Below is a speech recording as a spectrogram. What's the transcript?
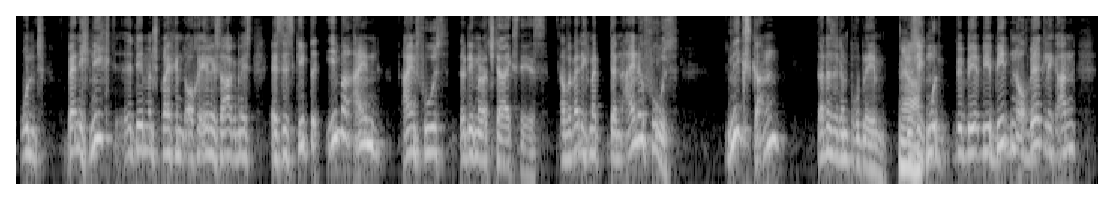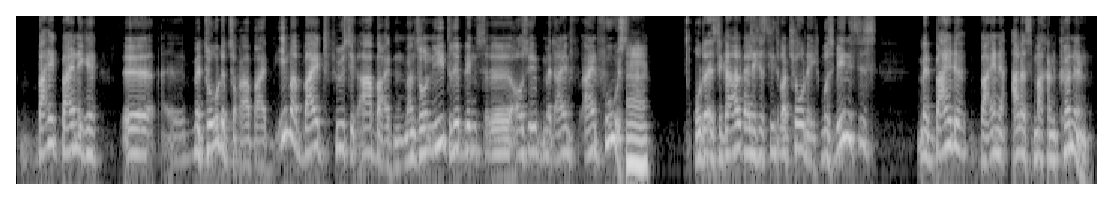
Und wenn ich nicht äh, dementsprechend auch ehrlich sagen muss, es, es gibt immer ein, ein Fuß, der immer das stärkste ist. Aber wenn ich mit dem einen Fuß nichts kann, dann ist es ein Problem. Ja. Wir, wir bieten auch wirklich an, beidbeinige äh, Methode zu arbeiten. Immer beidfüßig arbeiten. Man soll nie Dribblings äh, ausüben mit ein, ein Fuß. Oder ist egal, welche Situation. Ich muss wenigstens mit beide Beine alles machen können.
